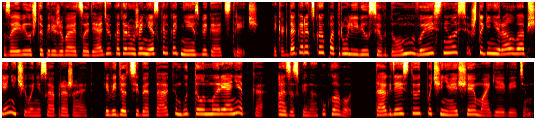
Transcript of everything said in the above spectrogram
Заявил, что переживает за дядю, который уже несколько дней избегает встреч. И когда городской патруль явился в дом, выяснилось, что генерал вообще ничего не соображает и ведет себя так, будто он марионетка, а за спиной кукловод. Так действует подчиняющая магия ведьм.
